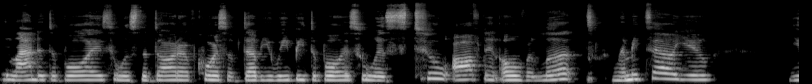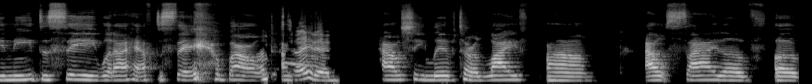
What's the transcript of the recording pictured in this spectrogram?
Yolanda Du Bois, who was the daughter, of course, of W.E.B. Du Bois, who is too often overlooked. Let me tell you, you need to see what I have to say about I'm how she lived her life um, outside of of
